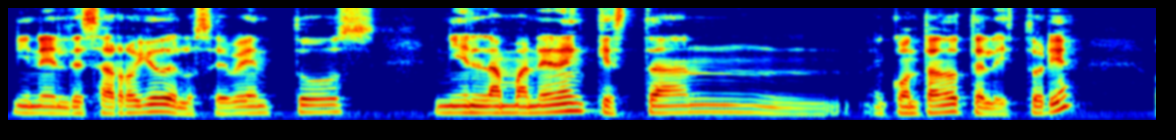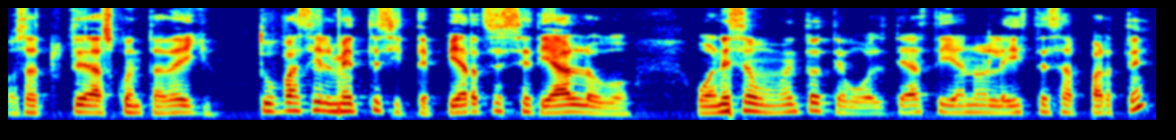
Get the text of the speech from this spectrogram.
ni en el desarrollo de los eventos, ni en la manera en que están contándote la historia. O sea, tú te das cuenta de ello. Tú fácilmente si te pierdes ese diálogo o en ese momento te volteaste y ya no leíste esa parte,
